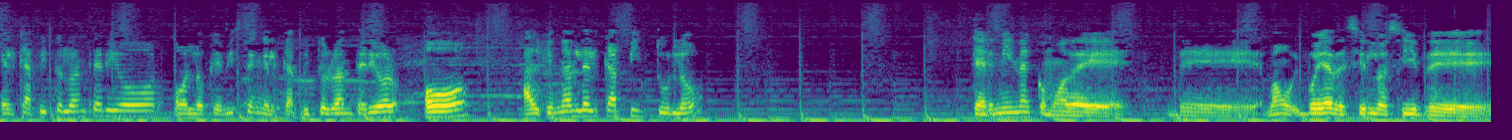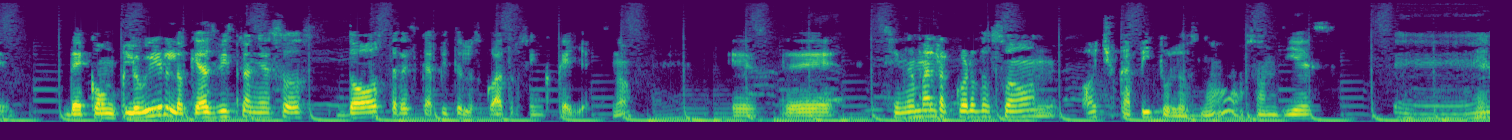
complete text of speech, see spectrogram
el capítulo anterior o lo que viste en el capítulo anterior o al final del capítulo termina como de, de voy a decirlo así, de, de concluir lo que has visto en esos dos, tres capítulos, cuatro, cinco que llevas, ¿no? Este, si no mal recuerdo son ocho capítulos, ¿no? O son diez. Eh,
